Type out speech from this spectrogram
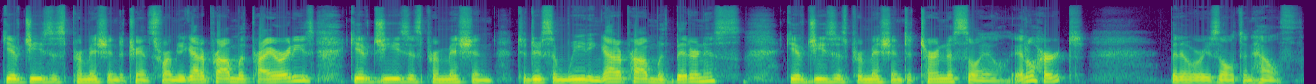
Give Jesus permission to transform you. Got a problem with priorities? Give Jesus permission to do some weeding. Got a problem with bitterness? Give Jesus permission to turn the soil. It'll hurt, but it will result in health.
